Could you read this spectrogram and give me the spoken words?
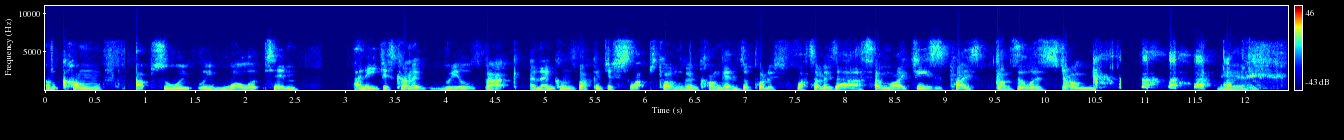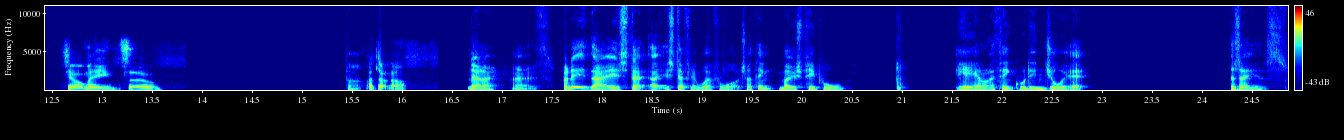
and Kong absolutely wallops him, and he just kind of reels back and then comes back and just slaps Kong, and Kong ends up on his flat on his ass. I'm like, Jesus Christ, Godzilla's strong. yeah. Do you know what I mean? So But I don't know. No, no, no it's, but it, no, it's de- uh, it's definitely worth a watch. I think most people here, I think, would enjoy it. As I say, it's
